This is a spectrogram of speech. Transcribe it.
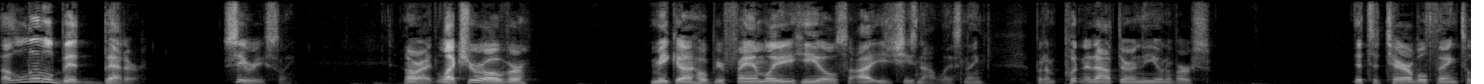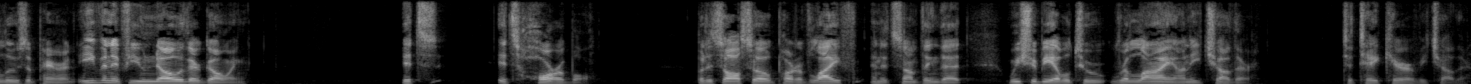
a little bit better. Seriously. All right, lecture over. Mika, I hope your family heals. I, she's not listening, but I'm putting it out there in the universe. It's a terrible thing to lose a parent, even if you know they're going. It's it's horrible. But it's also part of life and it's something that we should be able to rely on each other to take care of each other.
